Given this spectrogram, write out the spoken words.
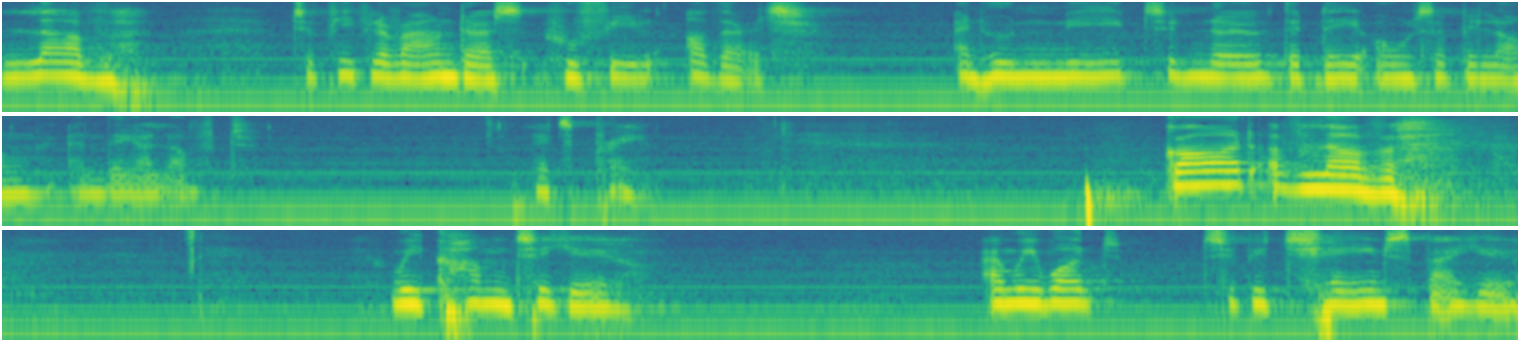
love to people around us who feel othered and who need to know that they also belong and they are loved. Let's pray. God of love, we come to you and we want to be changed by you.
